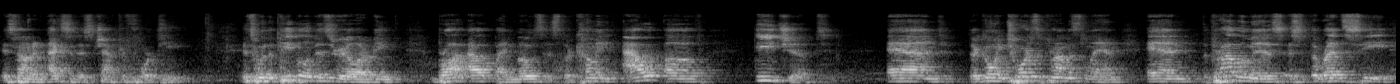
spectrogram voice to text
is found in Exodus chapter 14. It's when the people of Israel are being brought out by Moses. They're coming out of Egypt and they're going towards the promised land and the problem is, is the red sea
